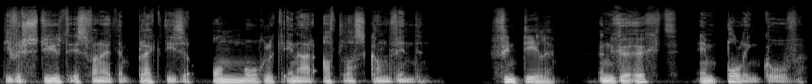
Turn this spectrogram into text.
die verstuurd is vanuit een plek die ze onmogelijk in haar atlas kan vinden. Vintele, een gehucht in Pollingkoven.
